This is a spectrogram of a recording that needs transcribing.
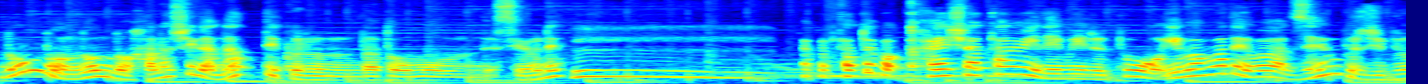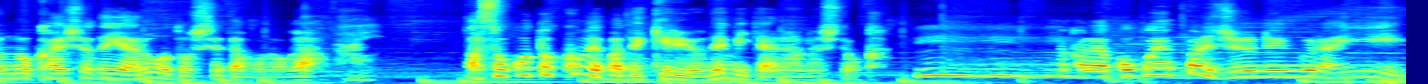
どんどんどんどん話がなってくるんだと思うんですよね。だから例えば会社単位で見ると今までは全部自分の会社でやろうとしてたものが、はい、あそこと組めばできるよねみたいな話とか。だからここやっぱり10年ぐらい例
